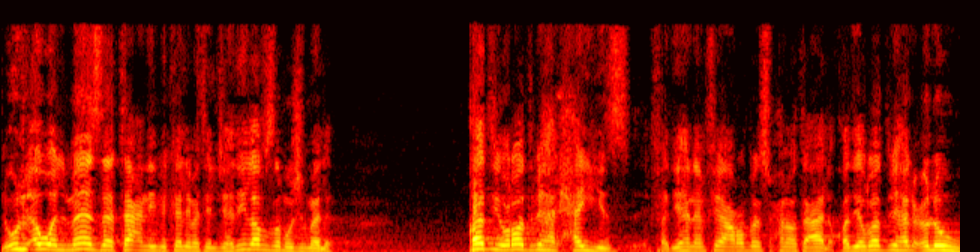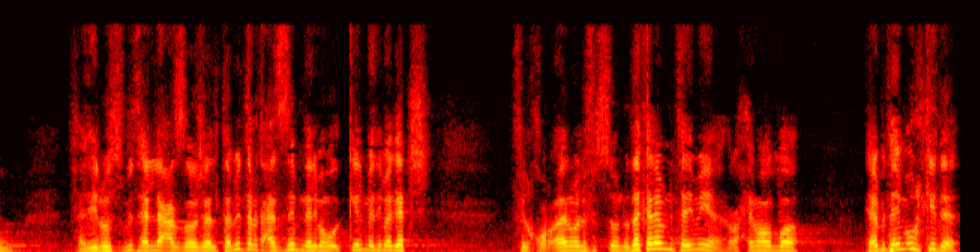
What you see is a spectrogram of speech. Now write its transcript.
نقول الأول ماذا تعني بكلمة الجهة؟ دي لفظة مجملة. قد يراد بها الحيز فدي هننفيها عن ربنا سبحانه وتعالى. قد يراد بها العلو فدي نثبتها لله عز وجل. طب أنت بتعذبنا ليه؟ ما هو الكلمة دي ما جاتش في القرآن ولا في السنة. ده كلام ابن تيمية رحمه الله. كلام ابن تيمية يقول كده.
